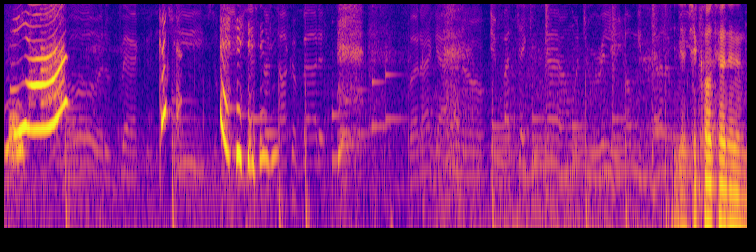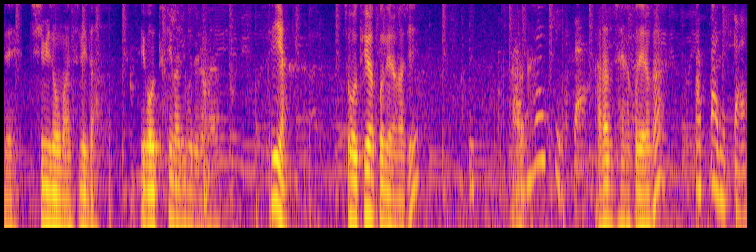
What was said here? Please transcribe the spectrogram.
태희야? 이제 체크아웃 해야 되는데 짐이 너무 많습니다. 이거 어떻게 가지고 내려가요? 테이야, 저 어떻게 갖고 내려가지? 나는 할 수 있어요. 알아서 잘 갖고 내려가? 아빠니까요.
